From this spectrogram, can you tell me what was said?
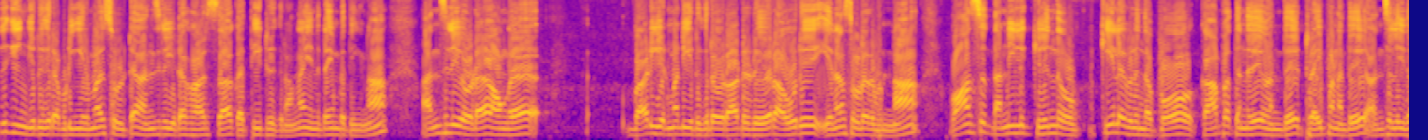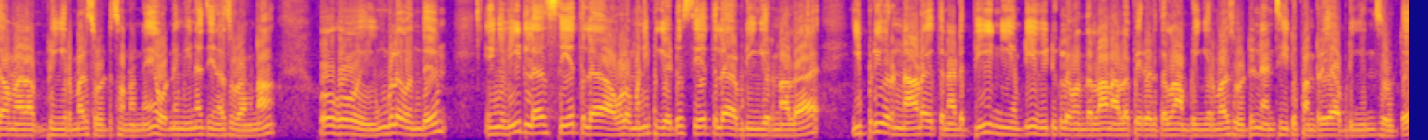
எதுக்கு இங்கே இருக்கிற? அப்படிங்கிற மாதிரி சொல்லிட்டு அஞ்சலியோட ஹார்ஸாக கத்திட்டு இருக்கிறாங்க. இந்த டைம் பார்த்தீங்கன்னா அஞ்சலியோட அவங்க பாடிகார்டு மாதிரி இருக்கிற ஒரு ஆட்டோ டிரைவர் அவர் என்ன சொல்கிறார் அப்படின்னா வாசு தண்ணியில் கிழிந்த கீழே விழுந்தப்போ காப்பாற்றினதே வந்து ட்ரை பண்ணது அஞ்சலி தான் மேடம் அப்படிங்கிற மாதிரி சொல்லிட்டு சொன்னோன்னே உடனே மீனாட்சி என்ன சொல்கிறாங்கன்னா ஓஹோ உங்களை வந்து எங்கள் வீட்டில் சேத்துல அவ்வளோ மன்னிப்பு கேட்டு சேத்துல அப்படிங்கிறனால இப்படி ஒரு நாடகத்தை நடத்தி நீ அப்படியே வீட்டுக்குள்ளே வந்துடலாம் நல்ல பேர் எடுத்துடலாம் அப்படிங்கிற மாதிரி சொல்லிட்டு நினச்சிக்கிட்டு பண்ணுறியா அப்படிங்கன்னு சொல்லிட்டு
